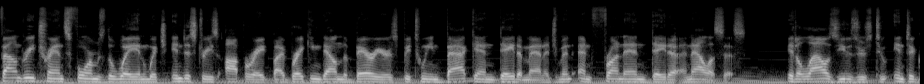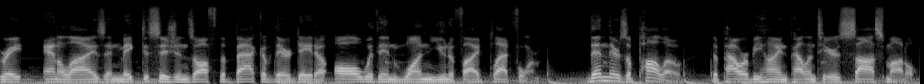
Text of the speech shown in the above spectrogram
Foundry transforms the way in which industries operate by breaking down the barriers between back-end data management and front-end data analysis. It allows users to integrate, analyze, and make decisions off the back of their data all within one unified platform. Then there's Apollo, the power behind Palantir's SaaS model.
